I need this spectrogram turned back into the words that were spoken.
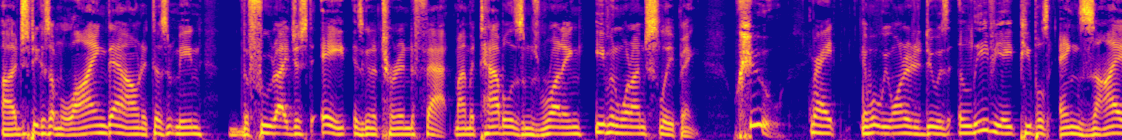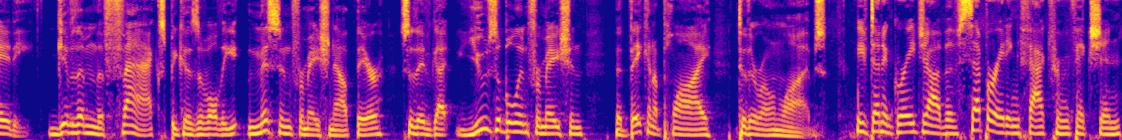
uh, just because I'm lying down, it doesn't mean the food I just ate is going to turn into fat. My metabolism's running even when I'm sleeping. Whew. Right. And what we wanted to do is alleviate people's anxiety give them the facts because of all the misinformation out there so they've got usable information that they can apply to their own lives. We've done a great job of separating fact from fiction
